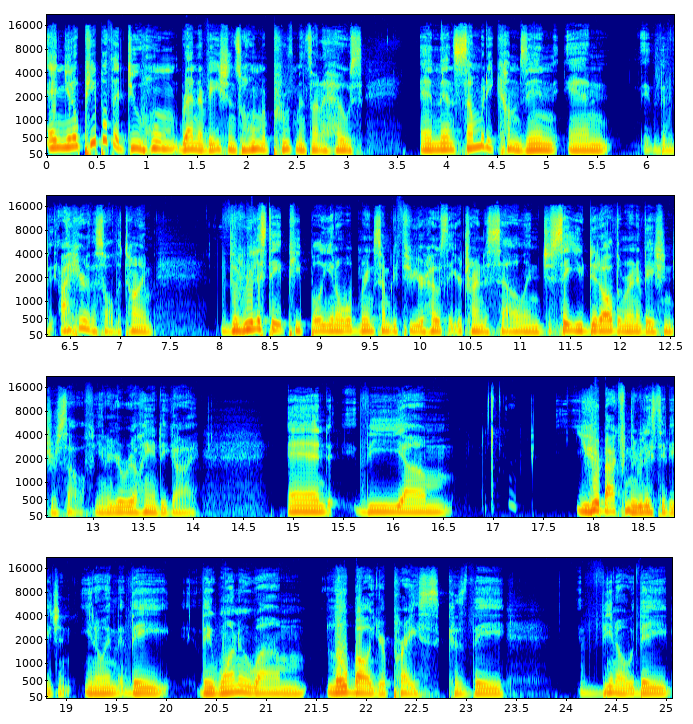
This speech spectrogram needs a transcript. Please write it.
and you know people that do home renovations, home improvements on a house, and then somebody comes in and I hear this all the time the real estate people, you know, will bring somebody through your house that you're trying to sell and just say you did all the renovations yourself. You know, you're a real handy guy. And the um you hear back from the real estate agent, you know, and they they want to um lowball your price because they you know, they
